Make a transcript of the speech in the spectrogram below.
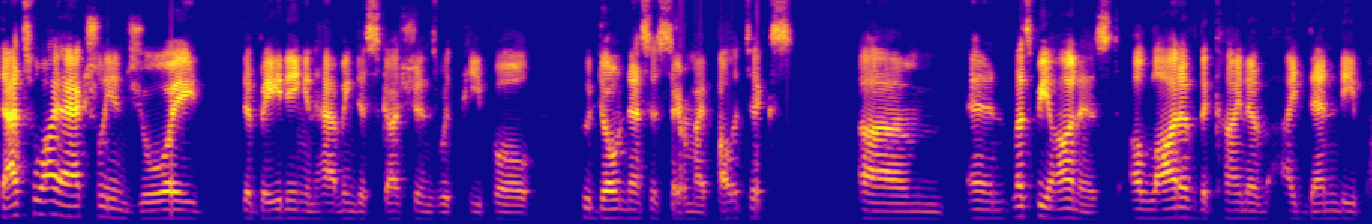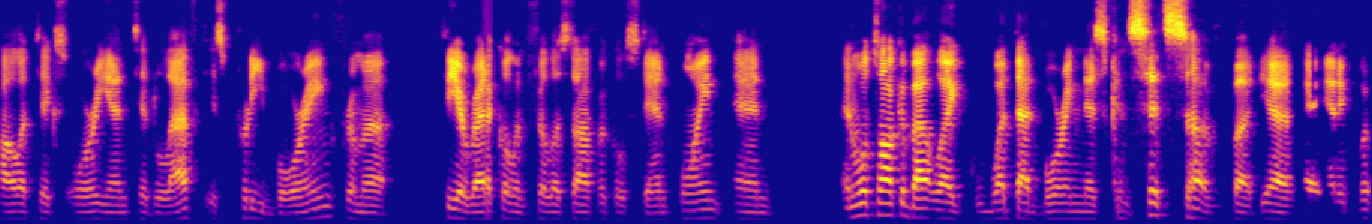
that's why I actually enjoy debating and having discussions with people who don't necessarily my politics. Um, and let's be honest, a lot of the kind of identity politics oriented left is pretty boring from a theoretical and philosophical standpoint. And and we'll talk about like what that boringness consists of. But yeah, it, but,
